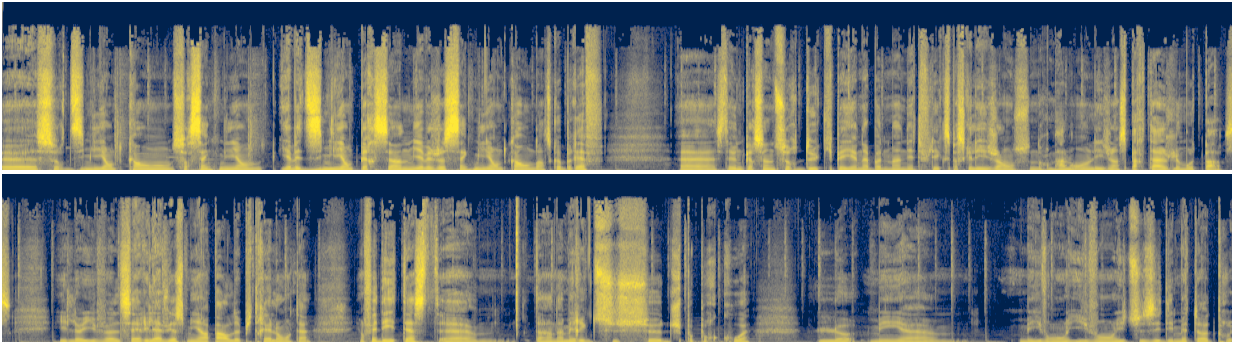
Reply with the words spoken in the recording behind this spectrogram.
euh, sur 10 millions de comptes, sur 5 millions. Il y avait 10 millions de personnes, mais il y avait juste 5 millions de comptes. En tout cas, bref. Euh, c'était une personne sur deux qui payait un abonnement Netflix parce que les gens, c'est normal, les gens se partagent le mot de passe. Et là, ils veulent serrer la vis, mais ils en parlent depuis très longtemps. Ils ont fait des tests en Amérique du Sud, je ne sais pas pourquoi, là, mais mais ils vont, ils vont utiliser des méthodes pour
